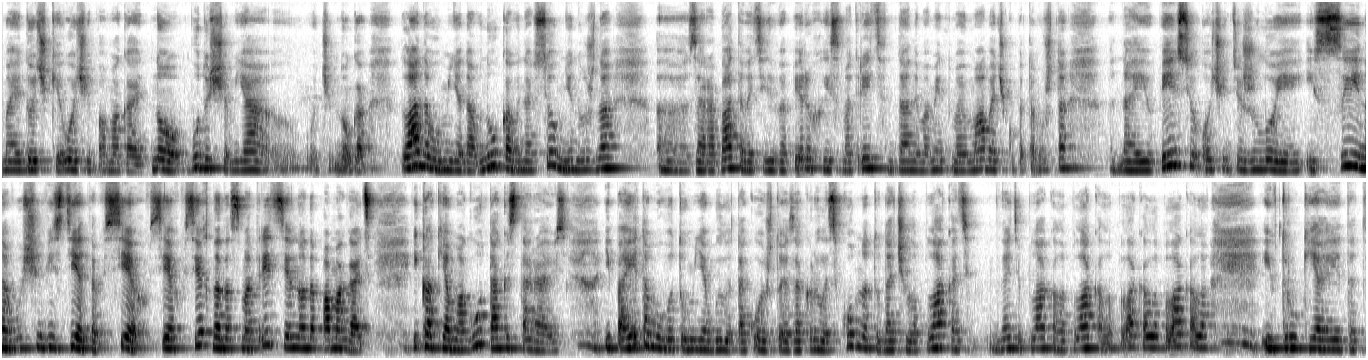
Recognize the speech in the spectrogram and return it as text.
моей дочке очень помогает. Но в будущем я э, очень много планов у меня на внуков и на все. Мне нужно э, зарабатывать и, во-первых, и смотреть в данный момент мою мамочку, потому что на ее пенсию очень тяжело ей и сына, в общем, везде там всех, всех, всех надо смотреть, всем надо помогать. И как я могу, так и стараюсь. И поэтому вот у меня было такое, что я закрылась в комнату, начала плакать, знаете, плакала, плакала, плакала, плакала, и вдруг я этот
